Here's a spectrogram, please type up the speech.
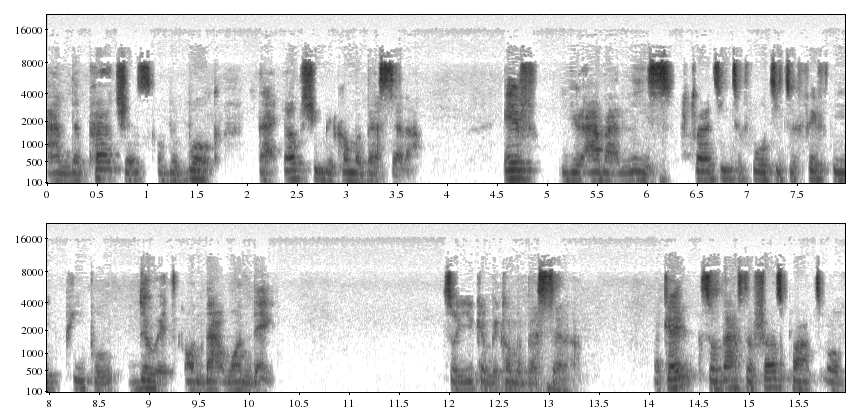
and the purchase of the book that helps you become a bestseller. If you have at least 30 to 40 to 50 people do it on that one day. So you can become a bestseller. Okay, so that's the first part of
